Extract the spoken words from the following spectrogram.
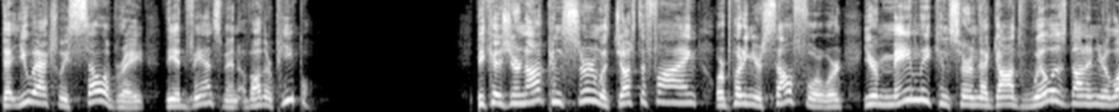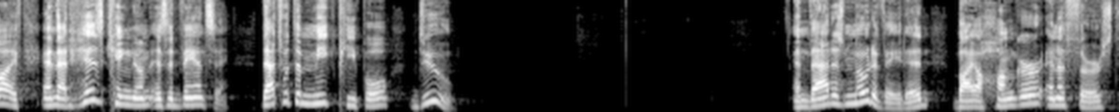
that you actually celebrate the advancement of other people because you're not concerned with justifying or putting yourself forward. You're mainly concerned that God's will is done in your life and that His kingdom is advancing. That's what the meek people do. And that is motivated by a hunger and a thirst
